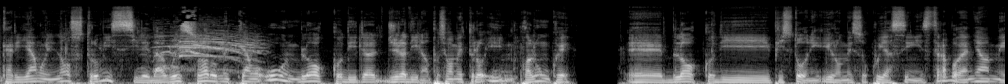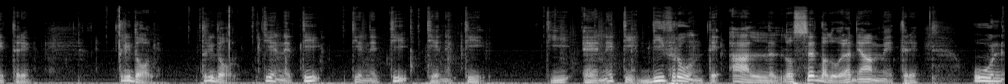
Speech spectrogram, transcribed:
Carichiamo il nostro missile da questo lato, mettiamo un blocco di gelatina, possiamo metterlo in qualunque eh, blocco di pistoni, io l'ho messo qui a sinistra, poi andiamo a mettere tridolo, tridolo, TNT, TNT, TNT, TNT, di fronte all'osservatore andiamo a mettere un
